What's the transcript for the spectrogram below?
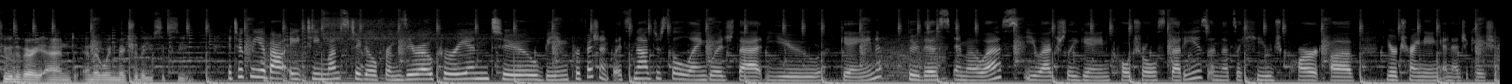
to the very end, and they're going to make sure that you succeed. It took me about 18 months to go from zero Korean to being proficient. It's not just the language that you gain through this MOS, you actually gain cultural studies, and that's a huge part of your training and education.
